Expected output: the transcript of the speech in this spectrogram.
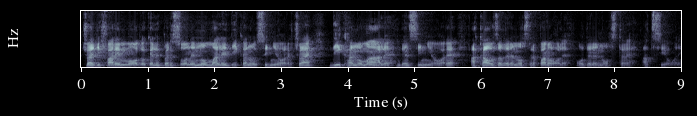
cioè di fare in modo che le persone non maledicano il Signore, cioè dicano male del Signore a causa delle nostre parole o delle nostre azioni.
